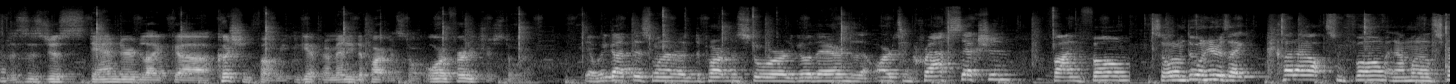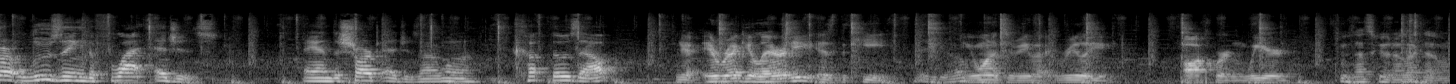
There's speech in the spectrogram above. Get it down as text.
This is just standard like uh, cushion foam you can get from any department store or a furniture store. Yeah, we got this one at a department store. You go there into the arts and crafts section, find foam. So what I'm doing here is I cut out some foam and I'm gonna start losing the flat edges and the sharp edges. I wanna cut those out. Yeah, irregularity is the key. There you go. You want it to be like really awkward and weird. Ooh, that's good. I like that one.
